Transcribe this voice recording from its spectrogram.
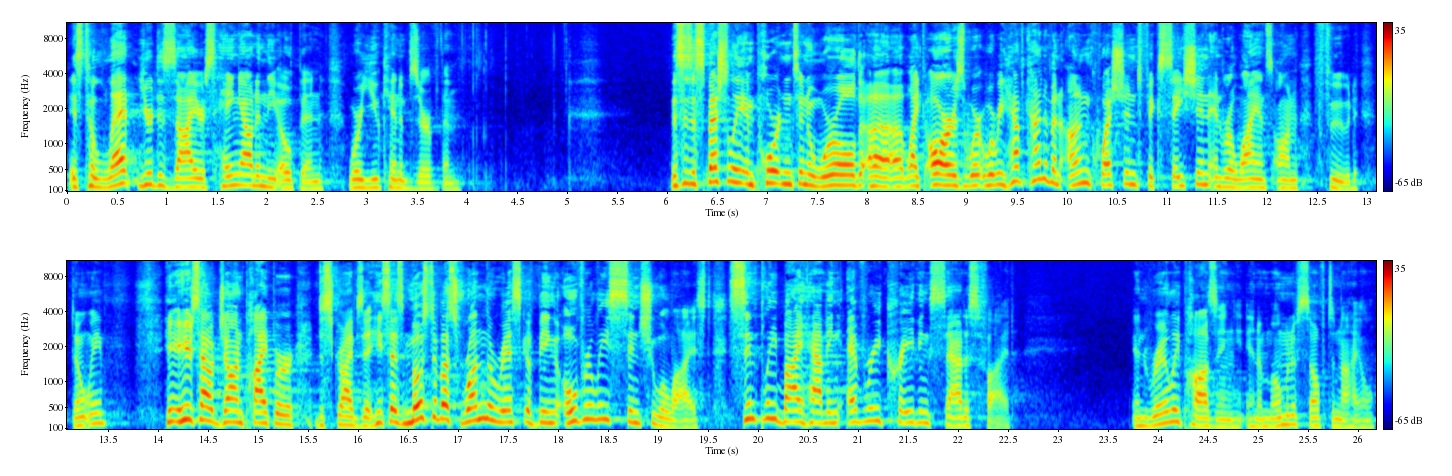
is to let your desires hang out in the open where you can observe them. This is especially important in a world uh, like ours where, where we have kind of an unquestioned fixation and reliance on food, don't we? Here's how John Piper describes it. He says, Most of us run the risk of being overly sensualized simply by having every craving satisfied and rarely pausing in a moment of self denial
